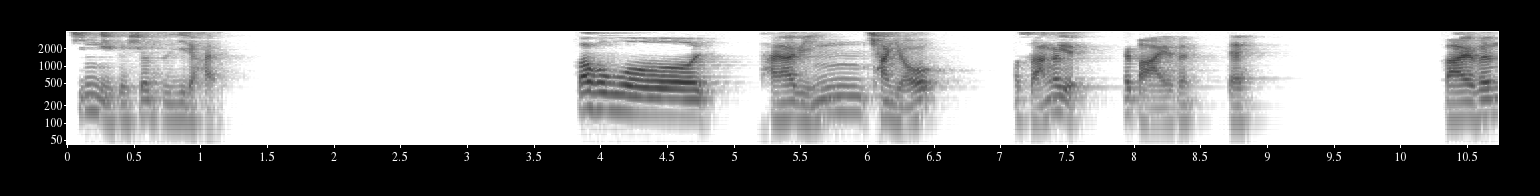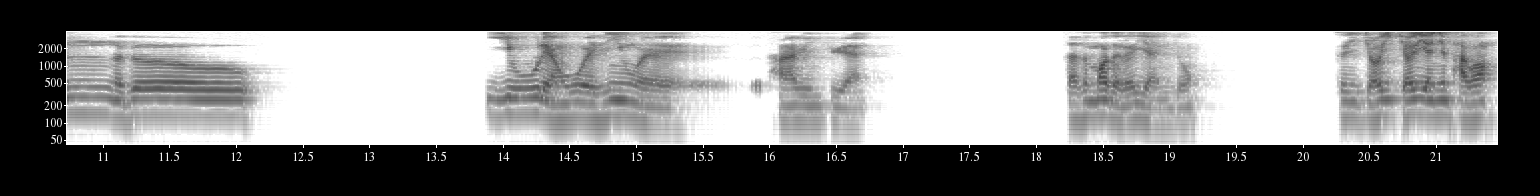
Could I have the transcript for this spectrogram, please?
精力去修自己的孩子，包括我糖尿病抢救，我上个月在八月份，对，八月份那个一五年我也是因为。糖尿病住院，但是没得那严重，所以就就眼睛怕光，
